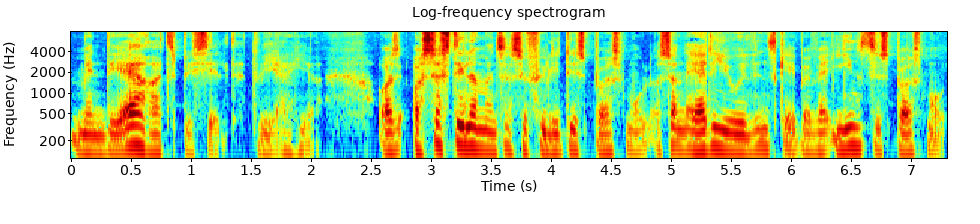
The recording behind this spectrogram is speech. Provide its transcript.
men det er ret specielt, at vi er her. Og, og så stiller man sig selvfølgelig det spørgsmål, og sådan er det jo i videnskab, at hver eneste spørgsmål,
